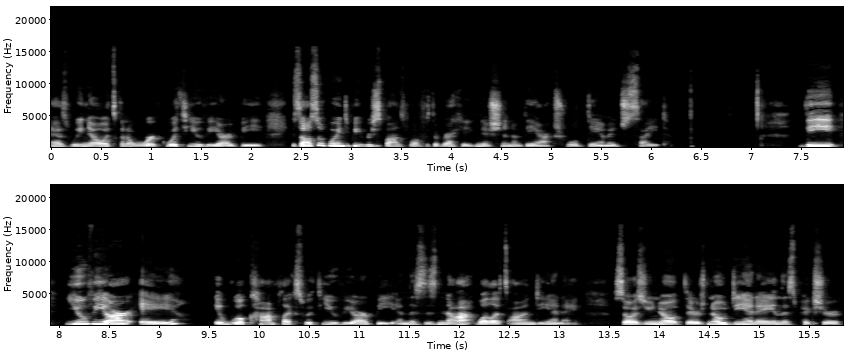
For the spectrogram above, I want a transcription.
As we know, it's going to work with UVRB. It's also going to be responsible for the recognition of the actual damage site. The UVRA, it will complex with UVRB, and this is not while it's on DNA. So as you note, there's no DNA in this picture.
